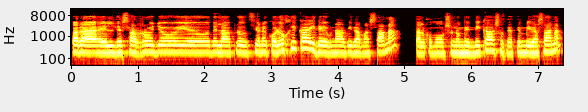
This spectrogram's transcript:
para el desarrollo eh, de la producción ecológica y de una vida más sana, tal como su nombre indica, Asociación Vida Sana.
